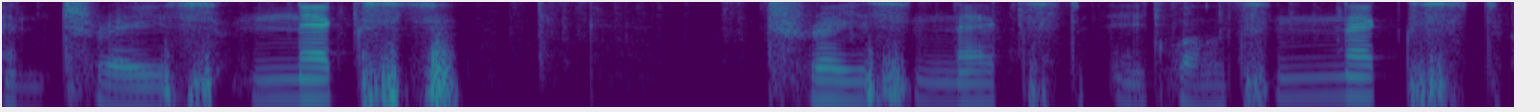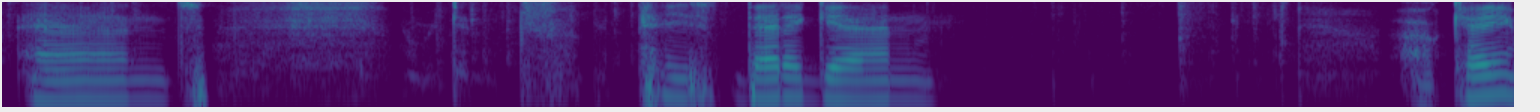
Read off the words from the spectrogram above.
and trace next, trace next equals next, and we can paste that again. Okay.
